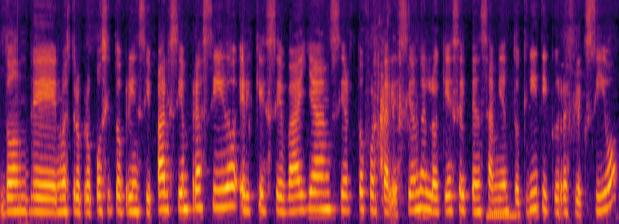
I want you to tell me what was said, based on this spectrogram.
donde nuestro propósito principal siempre ha sido el que se vayan, ¿cierto?, fortaleciendo en lo que es el pensamiento crítico y reflexivo,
